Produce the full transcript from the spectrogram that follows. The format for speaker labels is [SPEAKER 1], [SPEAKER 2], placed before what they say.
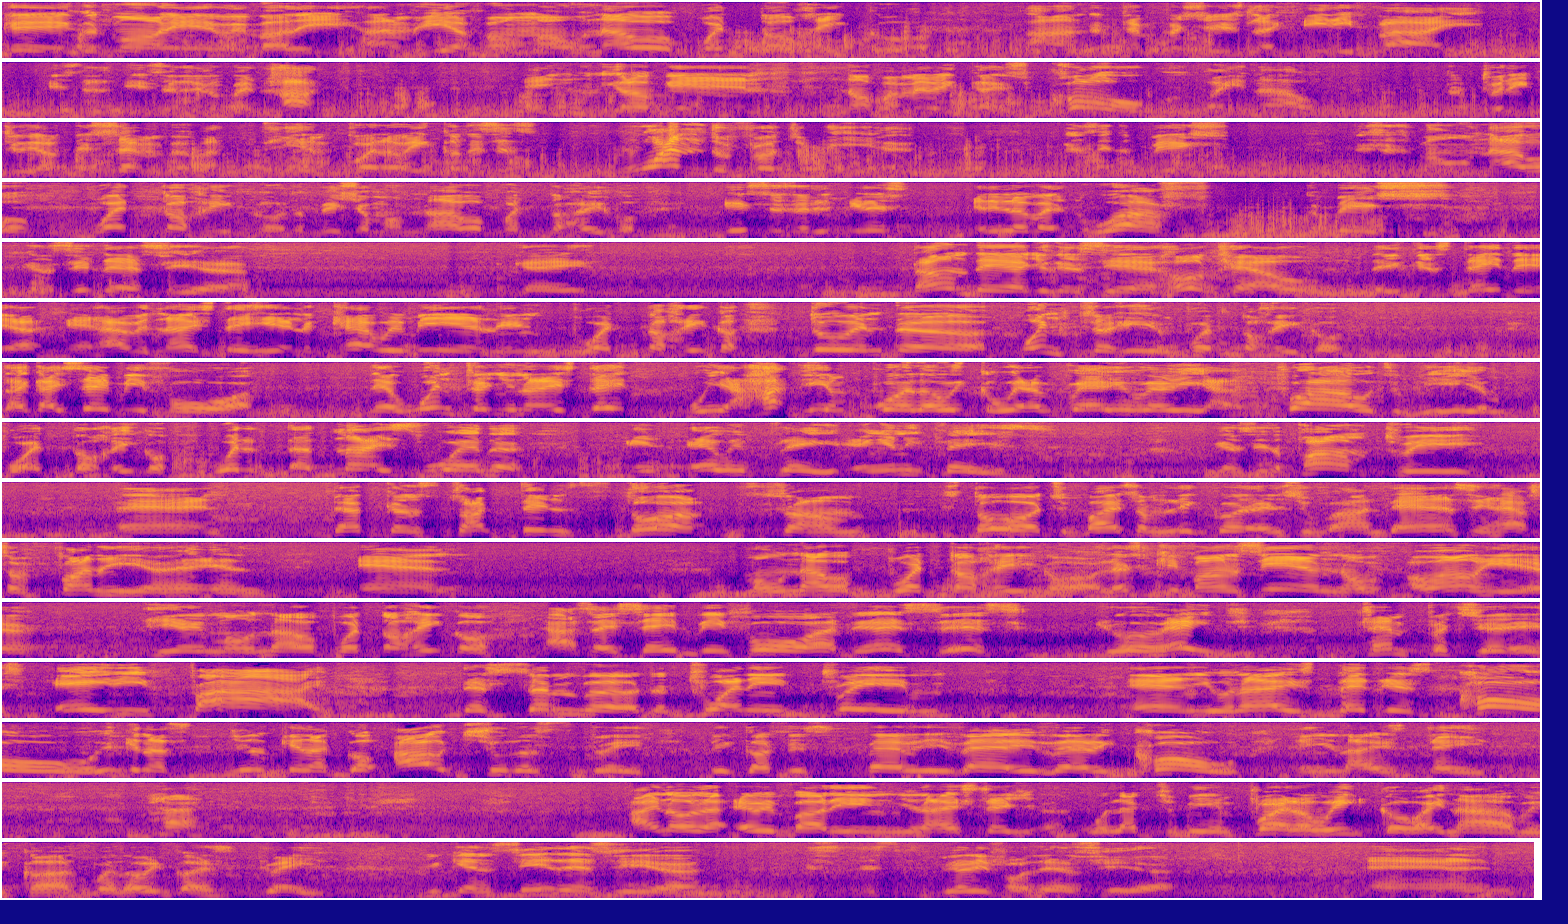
[SPEAKER 1] Okay, good morning everybody. I'm here from Maunabo, Puerto Rico. And the temperature is like 85. It's a, it's a little bit hot. In York and North America it's cold right now. The 23rd of December. But here in Puerto Rico, this is wonderful to be here. You can see the beach. This is Maunabo, Puerto Rico. The beach of Maunabo, Puerto Rico. This is a, it is a little bit rough the beach. You can see this here. Okay. Down there you can see a hotel that you can stay there and have a nice day here in the Caribbean in Puerto Rico during the winter here in Puerto Rico. Like I said before, the winter in the United States, we are hot here in Puerto Rico. We are very, very uh, proud to be here in Puerto Rico with that nice weather in every place, in any place. You can see the palm tree and they're constructing store some store to buy some liquor and to uh, dance and have some fun here in in Maunabo, Puerto Rico. Let's keep on seeing around here here in Maunabo, Puerto Rico. As I said before, this is great. Temperature is 85. December the 23 and United States is cold. You cannot you cannot go out to the street because it's very, very, very cold in United States. I know that everybody in United States would like to be in Puerto Rico right now because Puerto Rico is great. You can see this here. It's, it's beautiful this here. And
